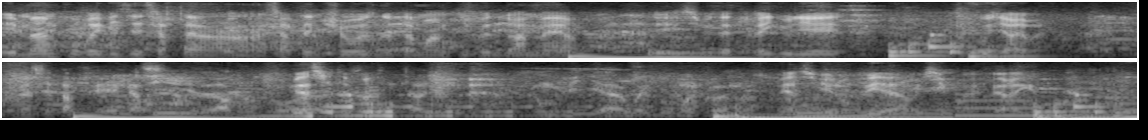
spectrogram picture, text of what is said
Et même pour réviser certains, certaines choses, notamment un petit peu de grammaire. Et si vous êtes régulier, vous y arriverez. Ben, c'est parfait. Merci euh, Arnaud pour Merci, euh, Thomas. cette interview. Longue vie à wellbo.com. Merci, longue vie à russie.fr également.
